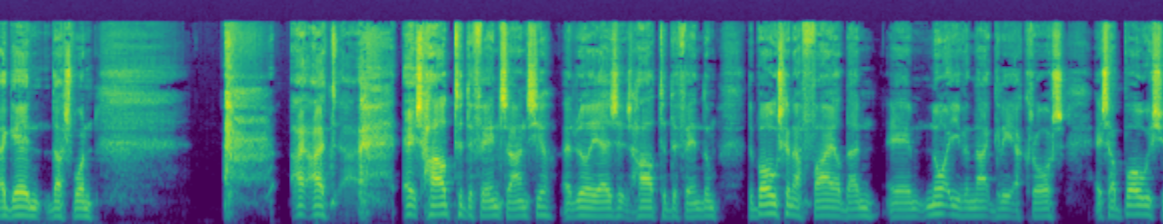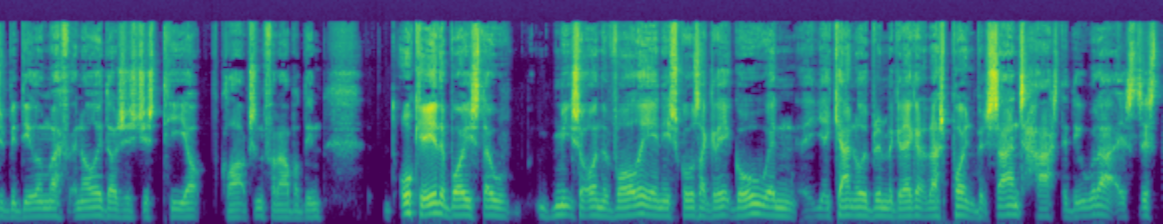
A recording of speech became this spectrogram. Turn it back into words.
Again, this one. I, I, it's hard to defend Sansia. It really is. It's hard to defend them. The ball's kind of fired in, um, not even that great across. It's a ball we should be dealing with, and all he does is just tee up Clarkson for Aberdeen. Okay, the boy still meets it on the volley and he scores a great goal, and you can't really bring McGregor at this point. But Sands has to deal with that. It's just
